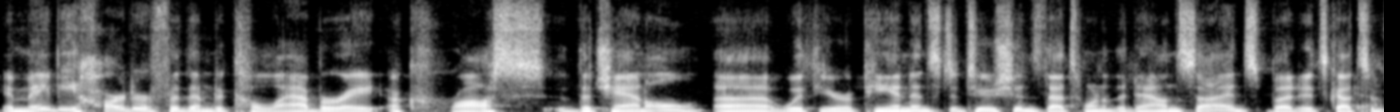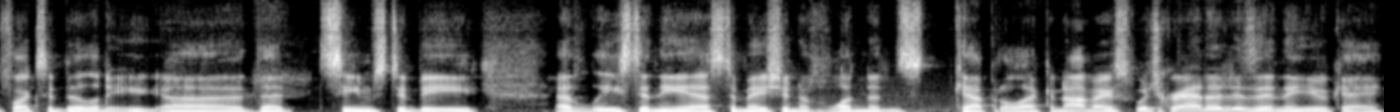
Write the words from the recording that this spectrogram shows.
it may be harder for them to collaborate across the channel uh, with European institutions. That's one of the downsides, but it's got yeah. some flexibility uh, that seems to be, at least in the estimation of London's capital economics, which granted is in the UK.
